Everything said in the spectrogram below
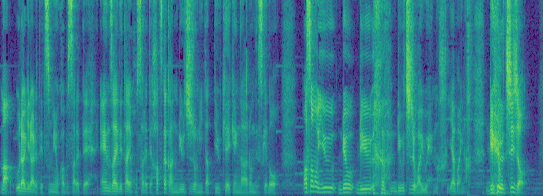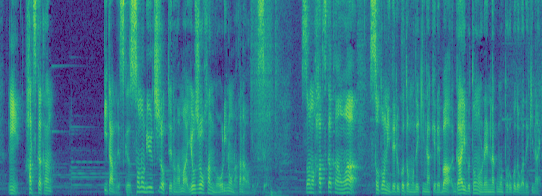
まあ、裏切られて罪をかぶされて、冤罪で逮捕されて20日間留置所にいたっていう経験があるんですけど、まあ、その留、留、留、留置所が言えへんな。やばいな。留置所に20日間いたんですけど、その留置所っていうのがまあ4畳半の檻の中なわけですよ。その20日間は外に出ることもできなければ外部との連絡も取ることができない。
